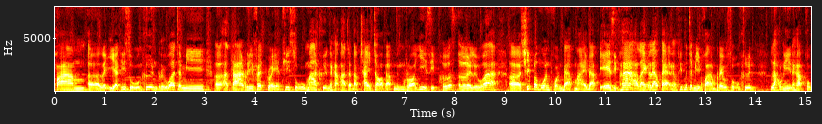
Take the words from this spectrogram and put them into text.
ความละเอียดที่สูงขึ้น หรือว่าจะมีอัตรา refresh rate ที่สูงมากขึ้นนะครับอาจจะแบบใช้จอแบบ 120 Hz เอยหรือว่าชิปประมวลผลแบบใหม่แบบ A15 อะไรก็แล้วแต่นะครับที่มันจะมีความเร็วสูงขึ้นเหล่านี้นะครับผม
